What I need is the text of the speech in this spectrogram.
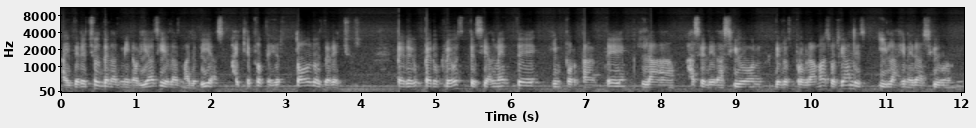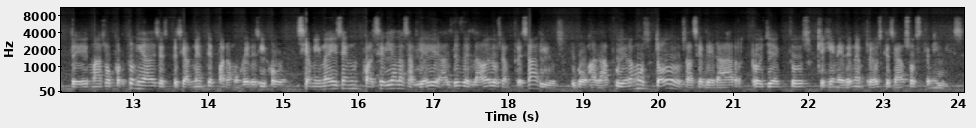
hay derechos de las minorías y de las mayorías. Hay que proteger todos los derechos pero, pero creo especialmente importante la aceleración de los programas sociales y la generación de más oportunidades, especialmente para mujeres y jóvenes. Si a mí me dicen cuál sería la salida ideal desde el lado de los empresarios, ojalá pudiéramos todos acelerar proyectos que generen empleos que sean sostenibles,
